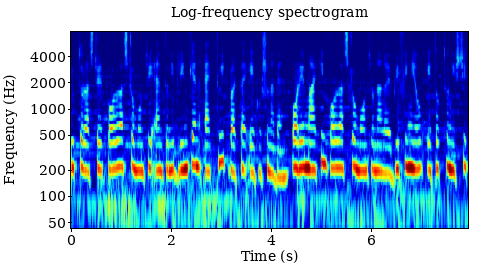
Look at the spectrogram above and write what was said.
যুক্তরাষ্ট্রের পররাষ্ট্রমন্ত্রী অ্যান্টনি ব্লিনকেন এক টুইট বার্তায় এ ঘোষণা দেন। পরে মার্কিন পররাষ্ট্র মন্ত্রণালয়ের ব্রিফিংয়েও এ তথ্য নিশ্চিত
